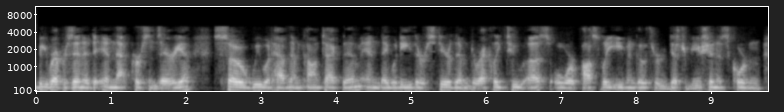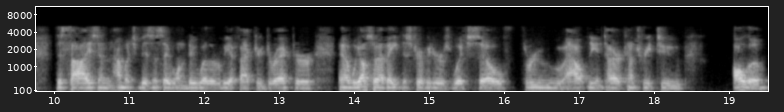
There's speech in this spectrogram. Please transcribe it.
be represented in that person's area. So we would have them contact them and they would either steer them directly to us or possibly even go through distribution. It's according the size and how much business they want to do, whether it'll be a factory direct or uh, we also have eight distributors which sell throughout the entire country to all the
